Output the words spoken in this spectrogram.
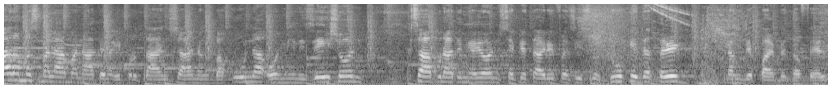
Para mas malaman natin ang importansya ng bakuna o immunization, kasama po natin ngayon Secretary Francisco Duque III ng Department of Health.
